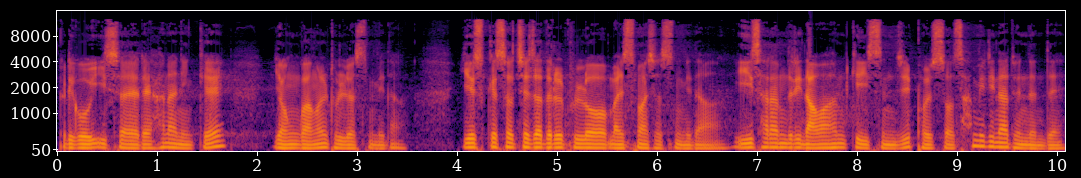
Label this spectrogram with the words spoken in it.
그리고 이스라엘의 하나님께 영광을 돌렸습니다. 예수께서 제자들을 불러 말씀하셨습니다. 이 사람들이 나와 함께 있은 지 벌써 3일이나 됐는데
